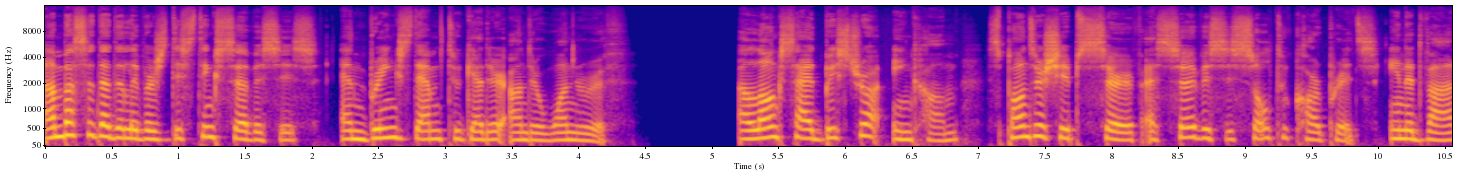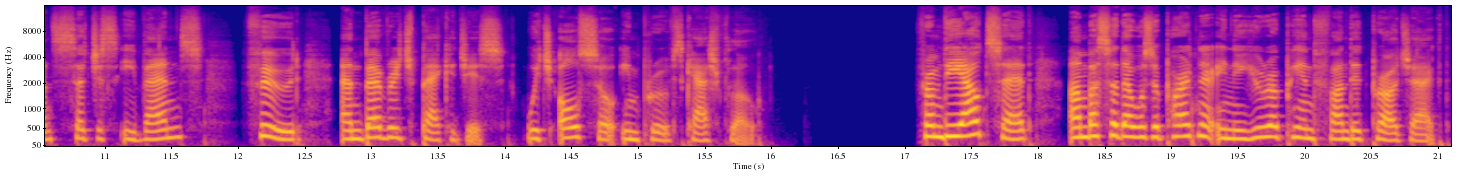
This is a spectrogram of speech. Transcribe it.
Ambasada delivers distinct services and brings them together under one roof. Alongside Bistro income, sponsorships serve as services sold to corporates in advance, such as events, food, and beverage packages, which also improves cash flow. From the outset, Ambasada was a partner in a European funded project,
